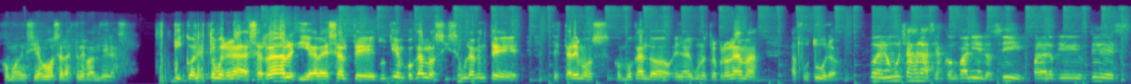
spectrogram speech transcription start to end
como decías vos, a las tres banderas. Y con esto, bueno, nada, cerrar y agradecerte tu tiempo, Carlos, y seguramente te estaremos convocando en algún otro programa a futuro. Bueno, muchas gracias, compañeros. Sí, para lo que ustedes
